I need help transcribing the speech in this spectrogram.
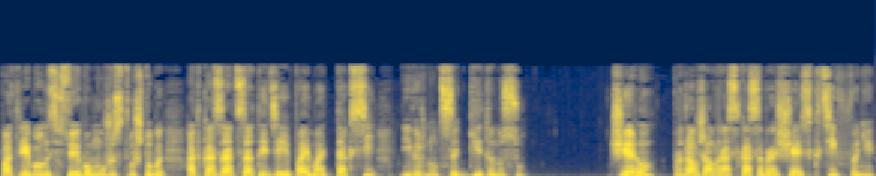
Потребовалось все его мужество, чтобы отказаться от идеи поймать такси и вернуться к Гиттонусу. Черл продолжал рассказ, обращаясь к Тиффани.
